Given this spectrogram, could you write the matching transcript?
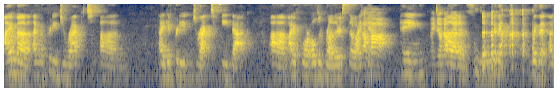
I'm a I'm a pretty direct. Um, I give pretty direct feedback. Um, I have four older brothers, so I can Aha. hang I know how that um, with a, with a, a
